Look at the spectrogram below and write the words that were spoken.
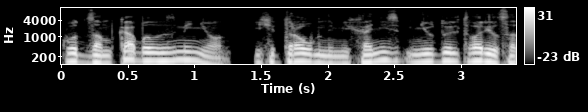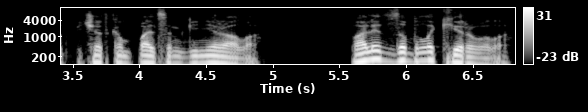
Код замка был изменен, и хитроумный механизм не удовлетворился отпечатком пальцем генерала. Палец заблокировало,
